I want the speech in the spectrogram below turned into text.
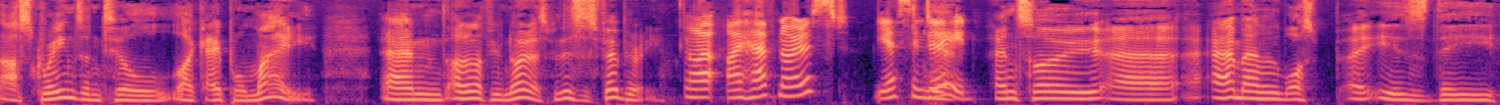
our screens until like April, May. And I don't know if you've noticed, but this is February. I, I have noticed. Yes, indeed. Yeah. And so uh, Ant Man and the Wasp uh, is the,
